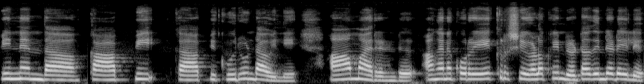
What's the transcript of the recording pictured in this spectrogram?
പിന്നെന്താ? കാപ്പി കാപ്പിക്കുരു ഉണ്ടാവില്ലേ? ആ മരണ്ട്. അങ്ങനെ കുറേ കൃഷികളൊക്കെ ഉണ്ട് കേട്ടോ അതിന്റെ ഇടയിൽ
